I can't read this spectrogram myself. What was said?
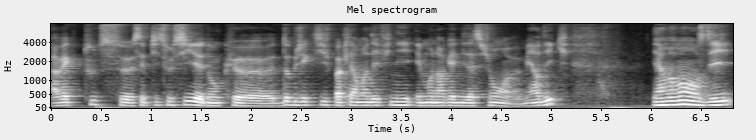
avec tous ces petits soucis donc euh, d'objectifs pas clairement définis et mon organisation euh, merdique, il y a un moment où on se dit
